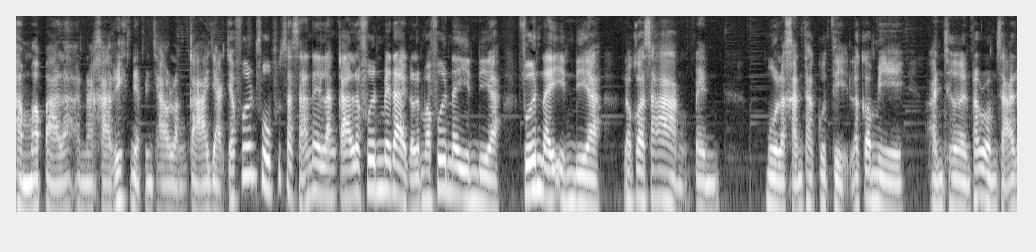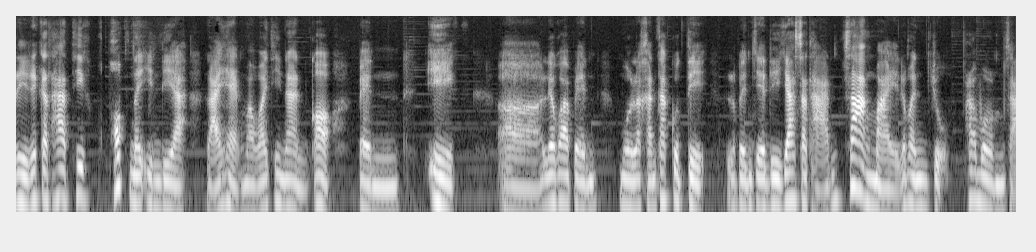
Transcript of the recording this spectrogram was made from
ธรรมปาละอนาคาริกเนี่ยเป็นชาวลังกา อยากจะฟื้นฟูพุทธศาสนาในลังกาแล้วฟื้นไม่ได้ก็เลยมาฟื้นในอินเดีย ฟื้นในอินเดียแล้วก็สร้างเป็นมูลขันธกุติ แล้วก็มีอัญเชิญพระบรมสารีริกธาตุที่พบในอินเดียหลายแห่งมาไว้ที่นั่นก็เป็นอีกเออเรียกว่าเป็นมูลขันธกุติหรือเป็นเจดีย์สถานสร้างใหม่แล้วบรรจุ พระบรมสา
